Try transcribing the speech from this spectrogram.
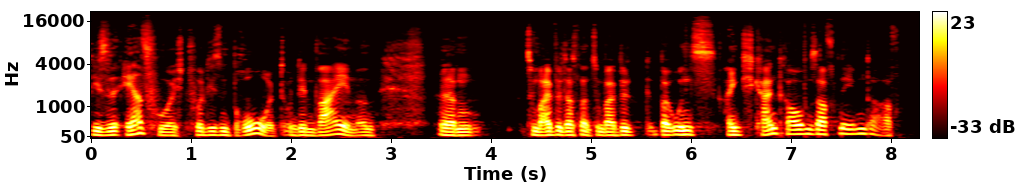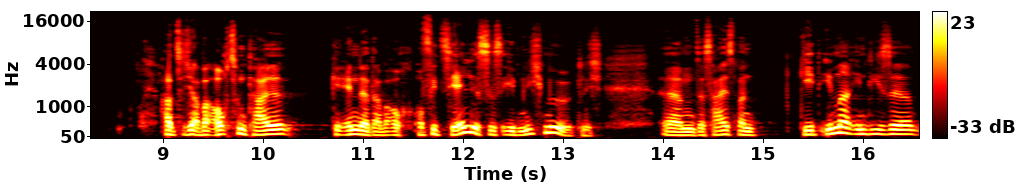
diese Ehrfurcht vor diesem Brot und dem Wein. Und ähm, zum Beispiel, dass man zum Beispiel bei uns eigentlich keinen Traubensaft nehmen darf. Hat sich aber auch zum Teil geändert, aber auch offiziell ist es eben nicht möglich. Ähm, das heißt, man geht immer in diese,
